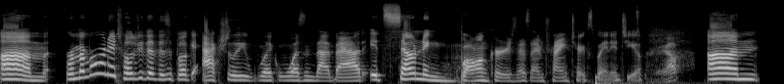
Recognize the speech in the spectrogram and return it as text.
Um, remember when I told you that this book actually like wasn't that bad? It's sounding bonkers as I'm trying to explain it to you. Yep. Um,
